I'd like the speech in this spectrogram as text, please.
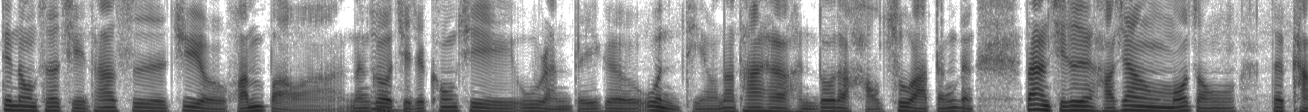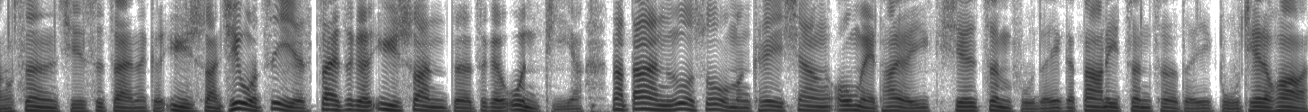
电动车其实它是具有环保啊，能够解决空气污染的一个问题哦。嗯、那它还有很多的好处啊，等等。但其实好像某种的抗胜，其实是在那个预算。其实我自己也在这个预算的这个问题啊。那当然，如果说我们可以像欧美，它有一些政府的一个大力政策的一个补贴的话，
